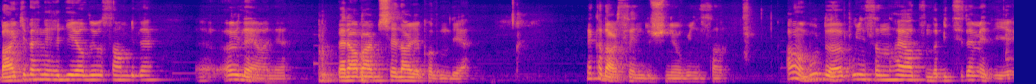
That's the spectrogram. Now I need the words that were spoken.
belki de hani hediye alıyorsam bile e, öyle yani. Beraber bir şeyler yapalım diye. Ne kadar seni düşünüyor bu insan? Ama burada bu insanın hayatında bitiremediği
